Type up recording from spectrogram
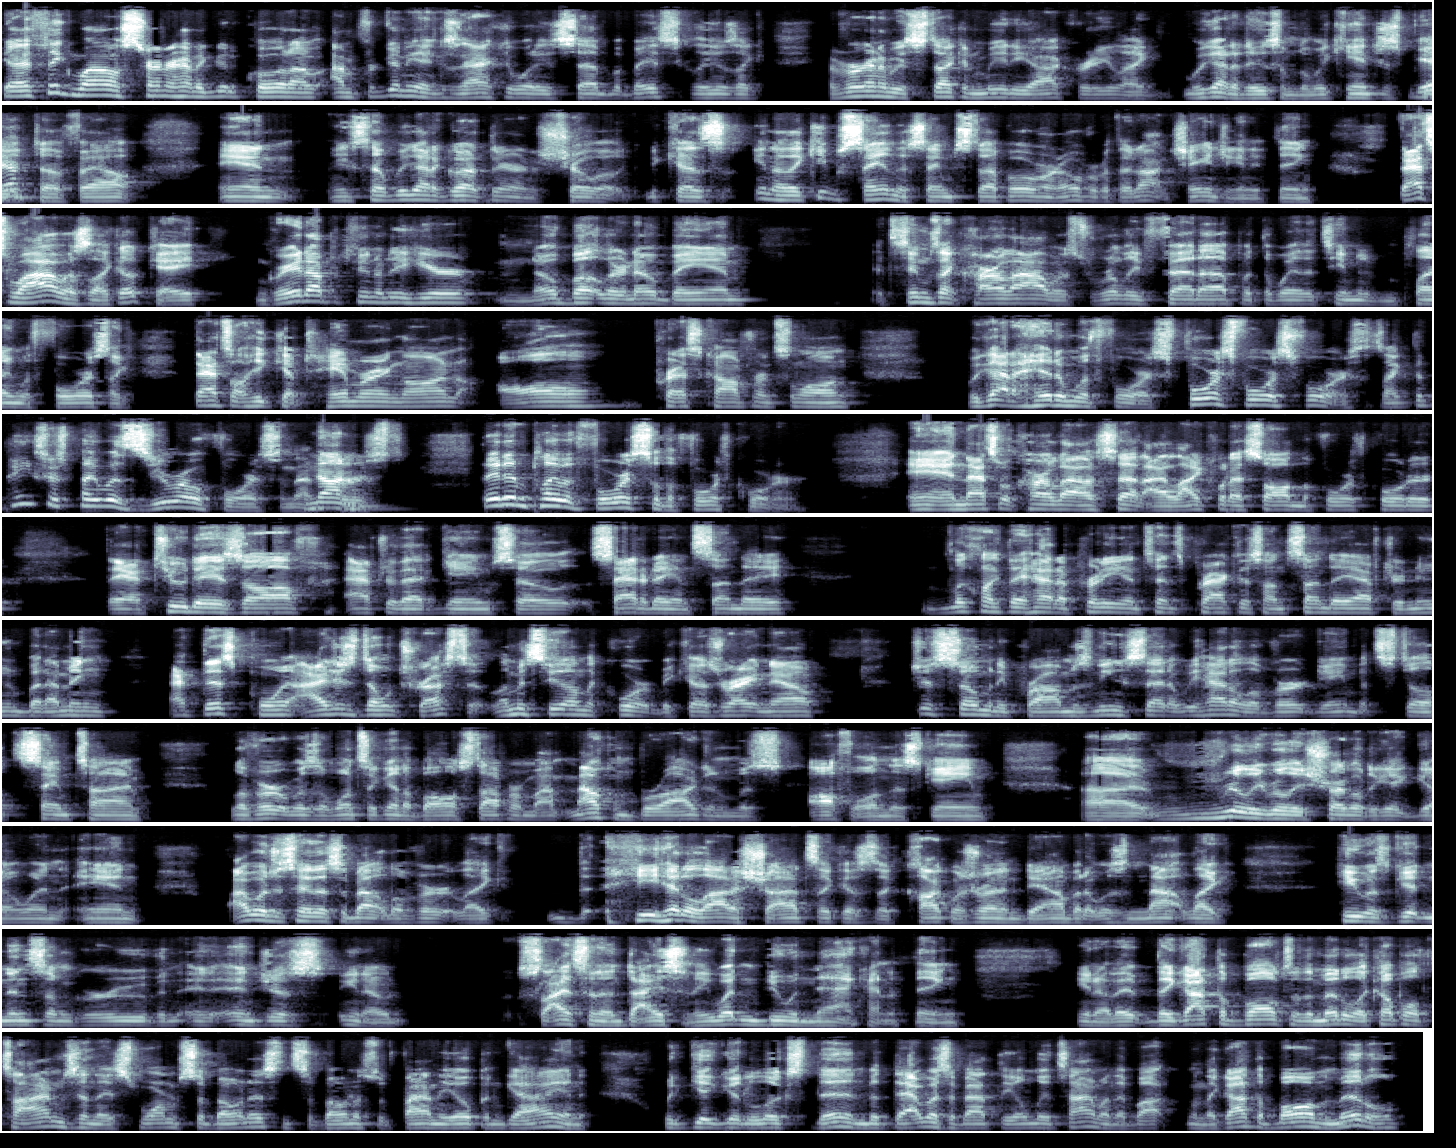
Yeah, I think Miles Turner had a good quote. I'm, I'm forgetting exactly what he said, but basically he was like, if we're going to be stuck in mediocrity, like we got to do something. We can't just be yeah. a tough out. And he said, we got to go out there and show it because, you know, they keep saying the same stuff over and over, but they're not changing anything. That's why I was like, okay, Great opportunity here. No Butler, no Bam. It seems like Carlisle was really fed up with the way the team had been playing with Force. Like that's all he kept hammering on all press conference long. We got to hit him with force, force, force, force. It's like the Pacers play with zero force in that None. first. They didn't play with force till the fourth quarter, and that's what Carlisle said. I liked what I saw in the fourth quarter. They had two days off after that game, so Saturday and Sunday looked like they had a pretty intense practice on Sunday afternoon. But I mean, at this point, I just don't trust it. Let me see it on the court because right now, just so many problems. And you said it, we had a LeVert game, but still at the same time, LeVert was a, once again a ball stopper. Malcolm Brogdon was awful in this game. Uh, really, really struggled to get going. And I would just say this about LeVert: like th- he hit a lot of shots, like as the clock was running down, but it was not like he was getting in some groove and, and, and just you know slicing and dicing. He wasn't doing that kind of thing you know, they, they got the ball to the middle a couple of times and they swarmed Sabonis and Sabonis would find the open guy and would get good looks then. But that was about the only time when they bought, when they got the ball in the middle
